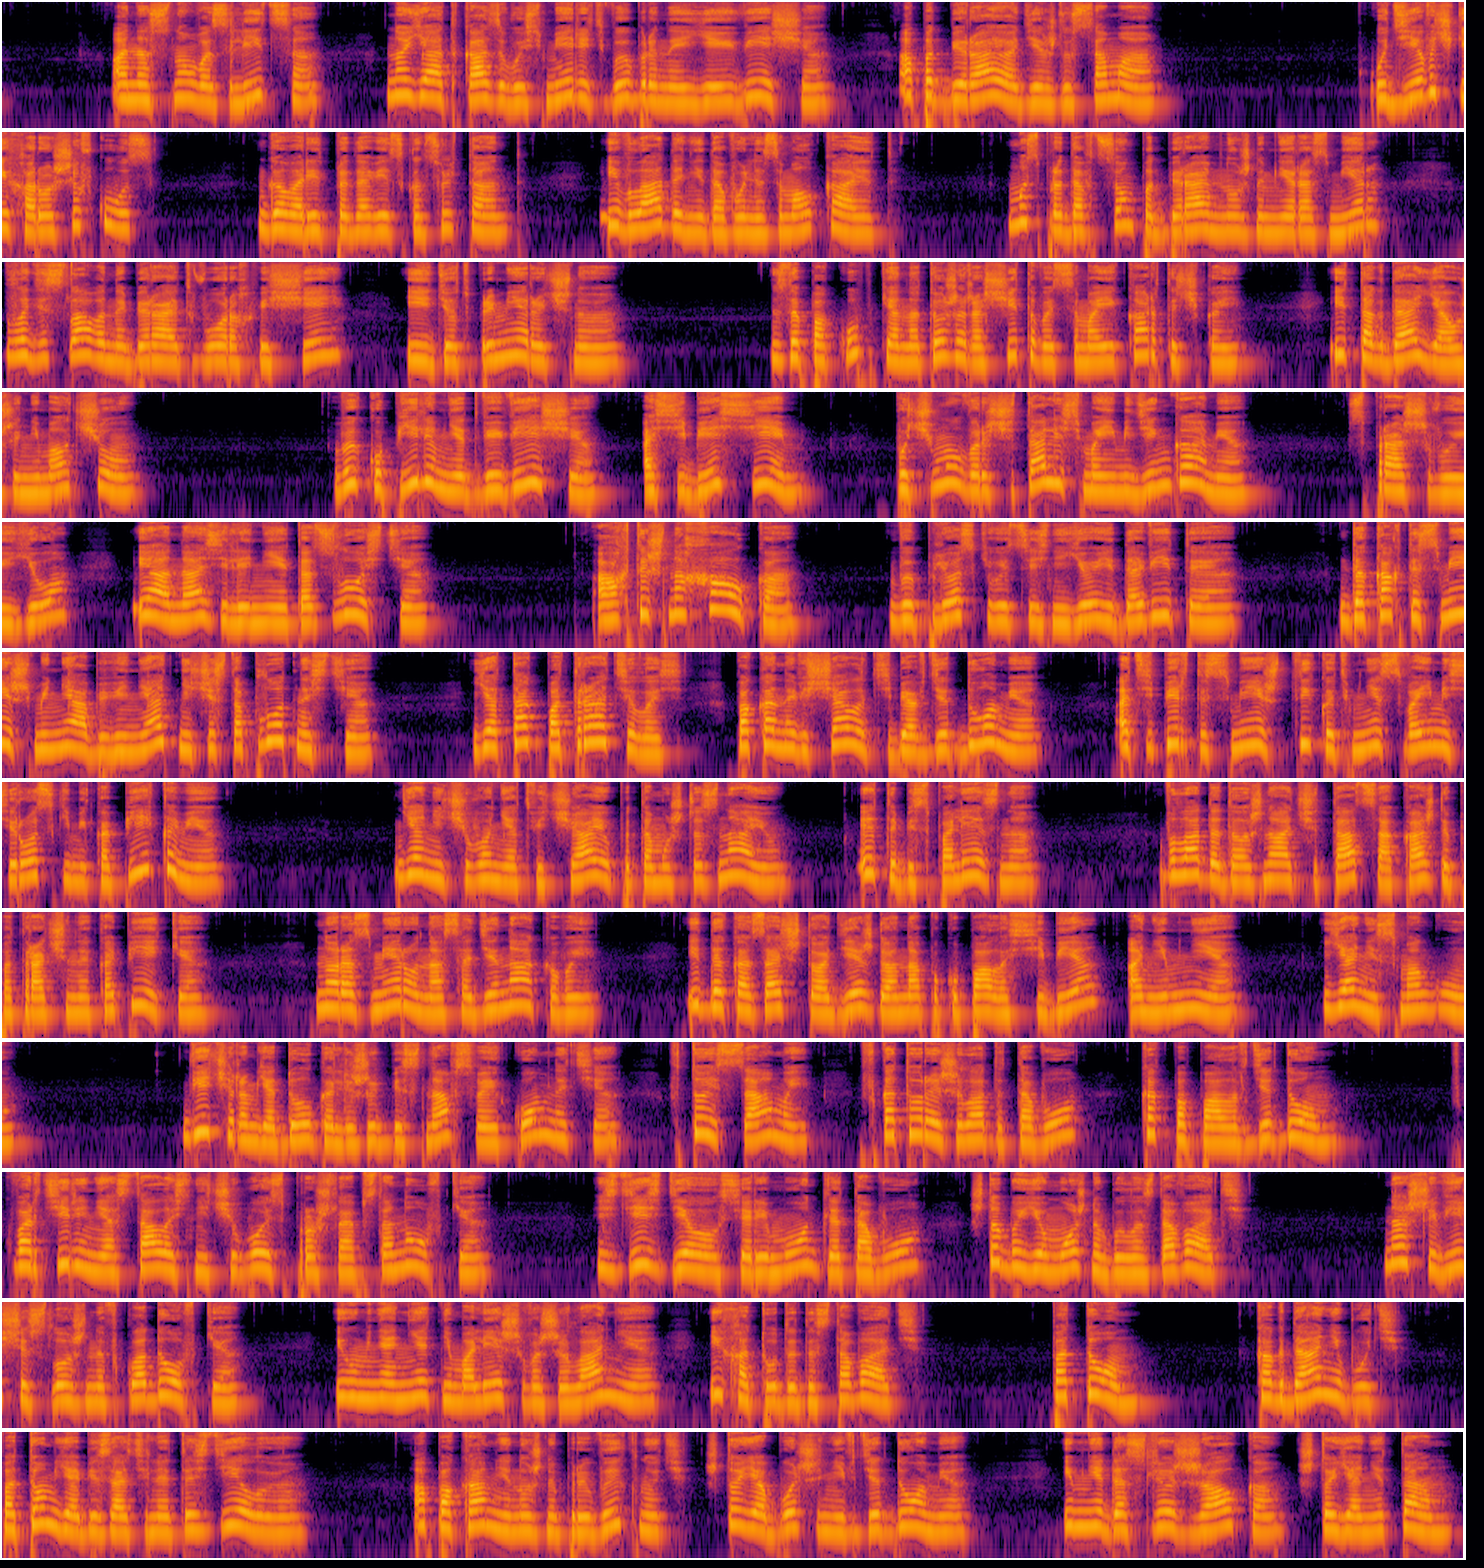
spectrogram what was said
Она снова злится, но я отказываюсь мерить выбранные ею вещи, а подбираю одежду сама. «У девочки хороший вкус», – говорит продавец-консультант, и Влада недовольно замолкает. Мы с продавцом подбираем нужный мне размер, Владислава набирает ворох вещей и идет в примерочную. За покупки она тоже рассчитывается моей карточкой, и тогда я уже не молчу. «Вы купили мне две вещи, а себе семь. Почему вы рассчитались моими деньгами?» Спрашиваю ее, и она зеленеет от злости. «Ах ты ж нахалка!» Выплескивается из нее ядовитое. «Да как ты смеешь меня обвинять в нечистоплотности? Я так потратилась, пока навещала тебя в детдоме, а теперь ты смеешь тыкать мне своими сиротскими копейками?» Я ничего не отвечаю, потому что знаю, это бесполезно. Влада должна отчитаться о каждой потраченной копейке. Но размер у нас одинаковый – и доказать, что одежду она покупала себе, а не мне. Я не смогу. Вечером я долго лежу без сна в своей комнате, в той самой, в которой жила до того, как попала в детдом. В квартире не осталось ничего из прошлой обстановки. Здесь делался ремонт для того, чтобы ее можно было сдавать. Наши вещи сложены в кладовке, и у меня нет ни малейшего желания их оттуда доставать. Потом, когда-нибудь, потом я обязательно это сделаю. А пока мне нужно привыкнуть, что я больше не в детдоме, и мне до слез жалко, что я не там.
